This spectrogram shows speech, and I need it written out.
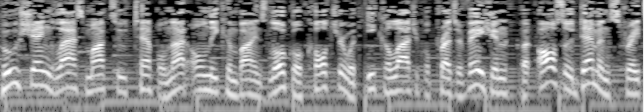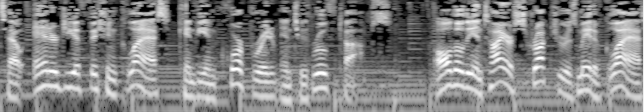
Husheng Glass Matsu Temple not only combines local culture with ecological preservation, but also demonstrates how energy efficient glass can be incorporated into rooftops. Although the entire structure is made of glass,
